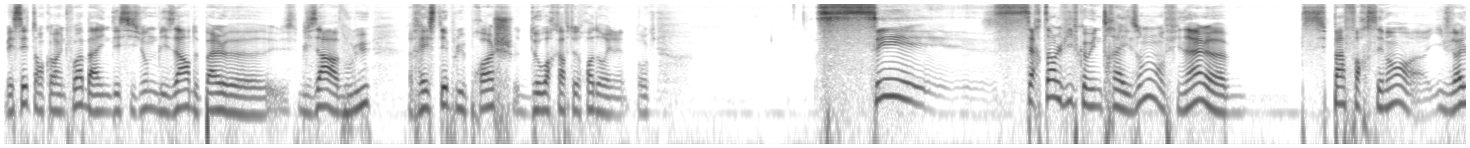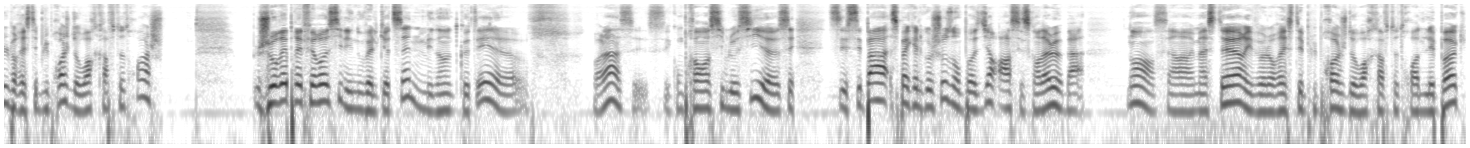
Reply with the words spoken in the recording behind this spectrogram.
Mais c'est encore une fois bah, une décision de Blizzard. Blizzard a voulu rester plus proche de Warcraft 3 d'origine. Certains le vivent comme une trahison au final euh, c'est pas forcément ils veulent rester plus proche de Warcraft 3. J'aurais préféré aussi les nouvelles cutscenes mais d'un autre côté euh, voilà, c'est compréhensible aussi. Euh, c'est pas, pas quelque chose où on peut se dire « Ah, c'est scandaleux ». Bah non, c'est un remaster, ils veulent rester plus proche de Warcraft 3 de l'époque.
